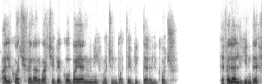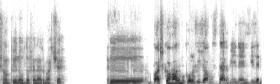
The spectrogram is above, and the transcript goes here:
Ali Koç Fenerbahçe Beko Bayern Münih maçında. Tebrikler Ali Koç. Efeler Ligi'nde şampiyon oldu Fenerbahçe. Ee, başka var mı konuşacağımız derbiyle ilgili?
